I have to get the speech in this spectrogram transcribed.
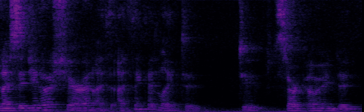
and I said, "You know, Sharon, I, th- I think I'd like to to start coming to,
